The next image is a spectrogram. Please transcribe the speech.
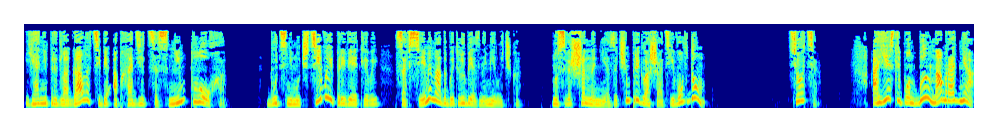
Я не предлагала тебе обходиться с ним плохо. Будь с ним учтивой и приветливой. Со всеми надо быть любезной, милочка. Но совершенно незачем приглашать его в дом. Тетя, а если б он был нам родня?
